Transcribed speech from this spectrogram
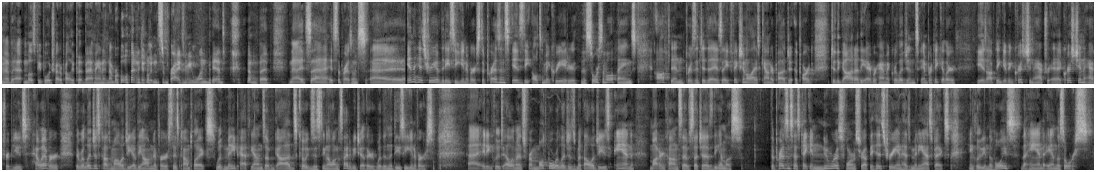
Uh, but most people would try to probably put Batman at number one. It wouldn't surprise me one bit. but no, it's uh, it's the presence. Uh, in the history of the DC universe, the presence is the ultimate creator, the source of all things, often presented as a fictionalized counterpart part to the god of the Abrahamic religions. In particular, he is often given Christian attri- uh, Christian attributes. However, the religious cosmology of the omniverse is complex, with many pantheons of gods coexisting alongside of each other within the DC universe. Uh, it includes elements from multiple religions, mythologies, and modern concepts such as the endless. The presence has taken numerous forms throughout the history and has many aspects, including the voice, the hand, and the source.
